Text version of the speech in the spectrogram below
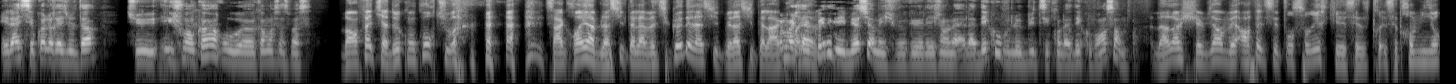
et là, c'est quoi le résultat? Tu échoues encore ou euh, comment ça se passe? Bah, en fait, il y a deux concours, tu vois. c'est incroyable. La suite, elle a... tu connais la suite, mais la suite, elle est Moi, je la incroyable. connais, mais bien sûr, mais je veux que les gens la, la découvrent. Le but, c'est qu'on la découvre ensemble. Là, là, je sais bien, mais en fait, c'est ton sourire qui est, c'est, tr- c'est trop mignon.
